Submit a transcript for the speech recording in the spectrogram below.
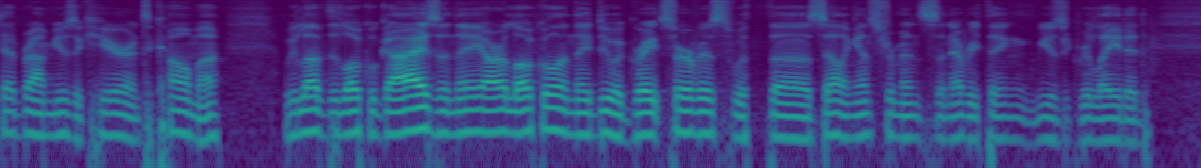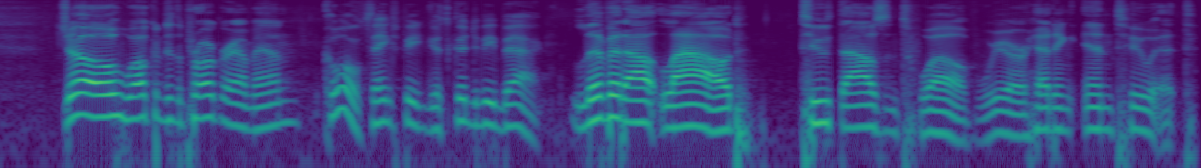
Ted Brown Music here in Tacoma. We love the local guys, and they are local, and they do a great service with uh, selling instruments and everything music related. Joe, welcome to the program, man. Cool. Thanks, Pete. It's good to be back. Live It Out Loud 2012. We are heading into it.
